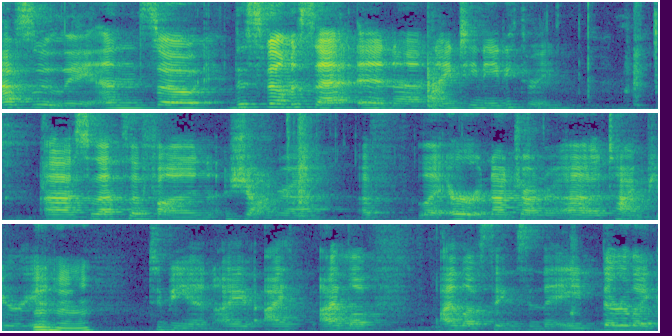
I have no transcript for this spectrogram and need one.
absolutely. And so this film is set in uh, 1983 uh, so that's a fun genre of like or not genre uh, time period mm-hmm. to be in. I, I I love I love things in the eight. They're like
